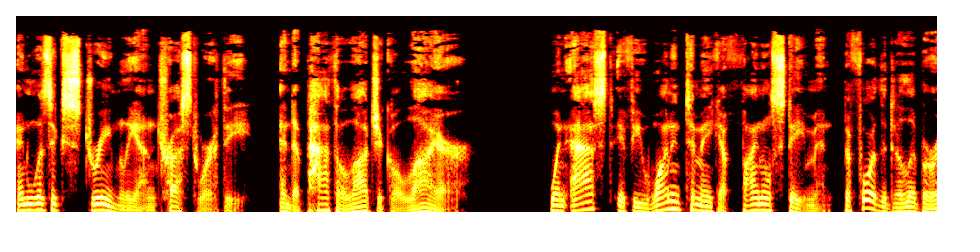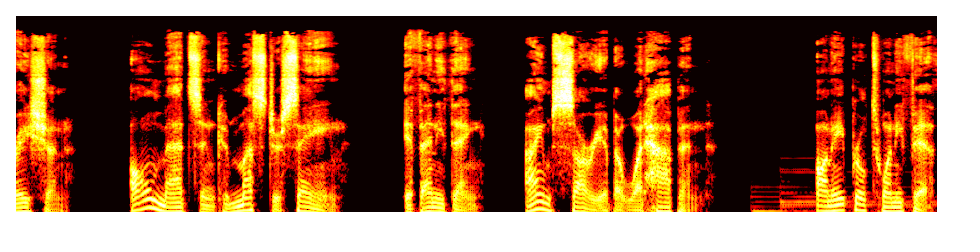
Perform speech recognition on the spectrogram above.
and was extremely untrustworthy and a pathological liar. When asked if he wanted to make a final statement before the deliberation, all Madsen could muster saying, if anything, I am sorry about what happened. On April 25,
